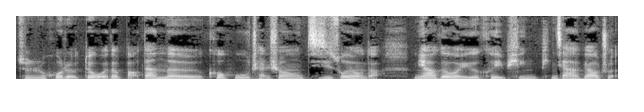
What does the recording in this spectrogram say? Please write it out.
就是或者对我的保单的客户产生积极作用的。你要给我一个可以评评价的标准，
